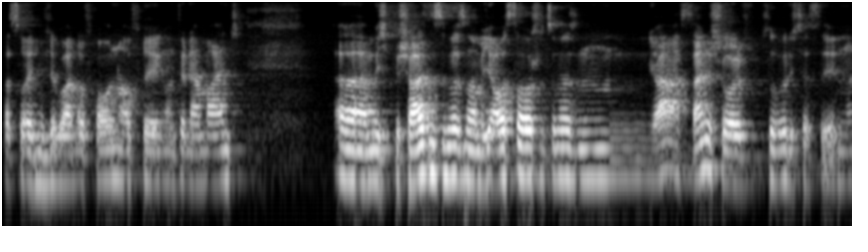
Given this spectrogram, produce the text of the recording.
was soll ich mich über andere Frauen aufregen? Und wenn er meint, äh, mich bescheißen zu müssen oder mich austauschen zu müssen, ja, ist seine Schuld. So würde ich das sehen. Ne?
